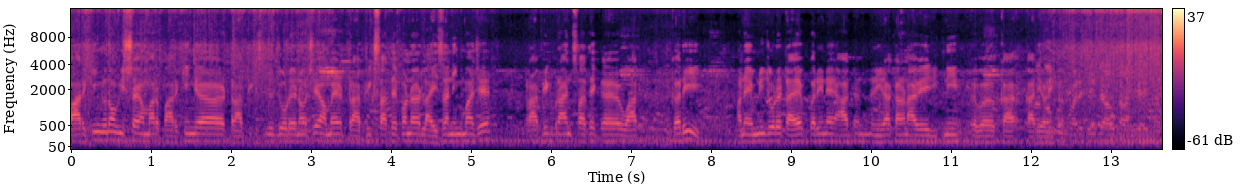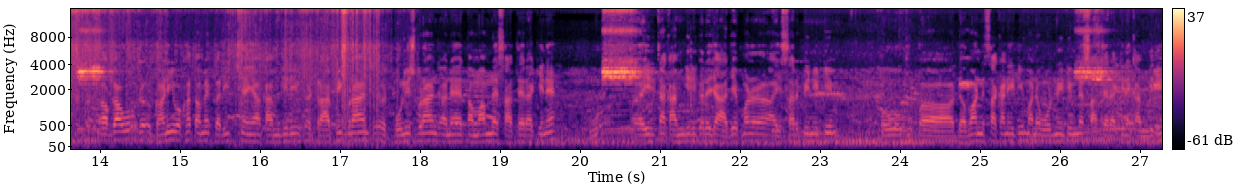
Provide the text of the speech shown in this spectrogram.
પાર્કિંગનો વિષય, અમારે પાર્કિંગ ટ્રાફિક જોડેનો છે, અમે ટ્રાફિક સાથે પણ લાઇસનિંગમાં છે ટ્રાફિક બ્રાન્ચ સાથે વાત કરી અને એમની જોડે ટાઈપ કરીને આ નિરાકરણ આવે એ રીતની કાર્યવાહી અગાઉ ઘણી વખત અમે કરી જ છે અહીંયા કામગીરી ટ્રાફિક બ્રાન્ચ પોલીસ બ્રાન્ચ અને તમામને સાથે રાખીને એ રીતના કામગીરી કરે છે. આજે પણ એસઆરપીની ટીમ દબાણ શાખાની ટીમ અને વોર્ડની ટીમને સાથે રાખીને કામગીરી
